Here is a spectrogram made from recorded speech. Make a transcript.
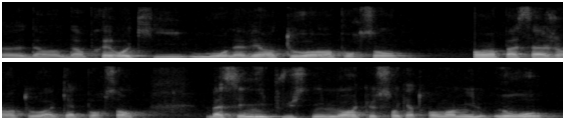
d'un prérequis où on avait un taux à 1%, un passage à un taux à 4%, bah, c'est ni plus ni moins que 180 000 euros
